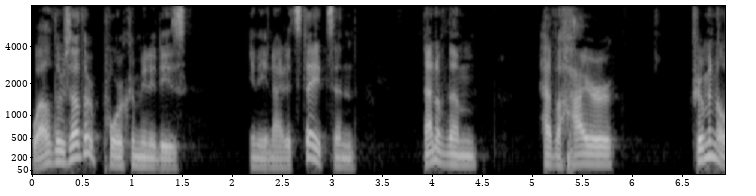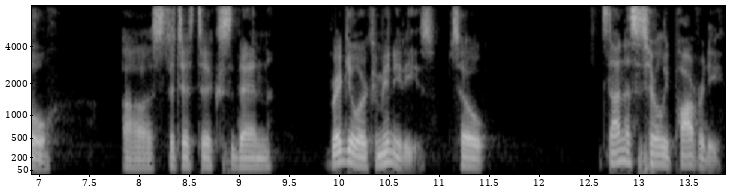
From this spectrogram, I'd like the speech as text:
Well, there's other poor communities in the United States, and none of them have a higher criminal uh, statistics than regular communities. So it's not necessarily poverty,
